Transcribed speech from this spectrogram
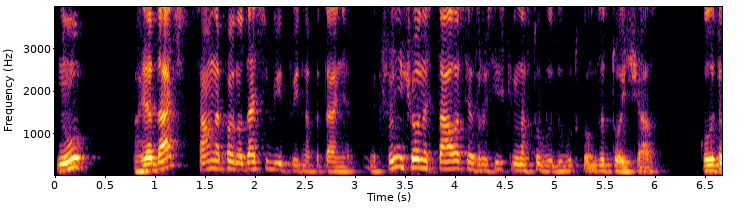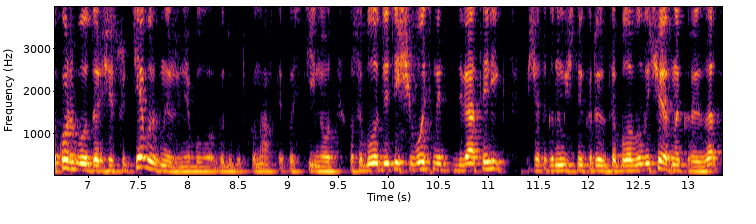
Ну, глядач сам, напевно, дасть собі відповідь на питання. Якщо нічого не сталося з російським нафтовидобутком за той час, коли також було, до речі, суттєве зниження було видобутку нафти постійно, от, особливо 2008-2009 рік, під час економічної кризи, це була величезна криза,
